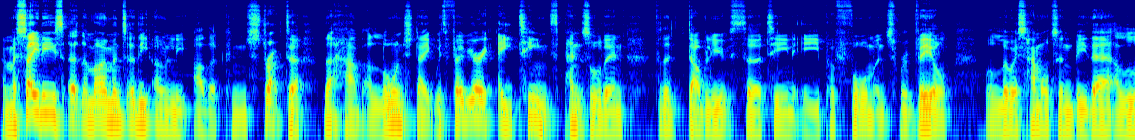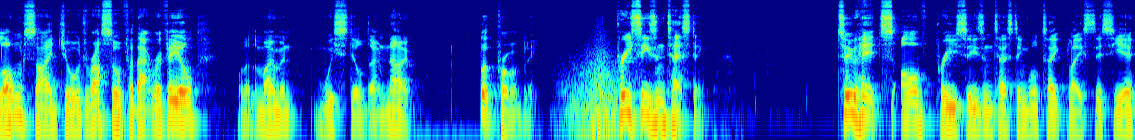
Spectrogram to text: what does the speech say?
And Mercedes at the moment are the only other constructor that have a launch date, with February 18th penciled in for the W13E performance reveal. Will Lewis Hamilton be there alongside George Russell for that reveal? Well, at the moment, we still don't know. But probably. Pre-season testing. Two hits of pre-season testing will take place this year,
